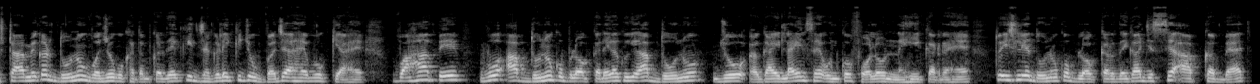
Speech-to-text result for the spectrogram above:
स्टार मेकर दोनों वजहों को खत्म कर देगा कि झगड़े की जो वजह है वो क्या है। वहाँ पे वो आप दोनों को ब्लॉक करेगा क्योंकि आप दोनों जो गाइडलाइंस है उनको फॉलो नहीं कर रहे हैं। तो इसलिए दोनों को ब्लॉक कर देगा जिससे आपका बैच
